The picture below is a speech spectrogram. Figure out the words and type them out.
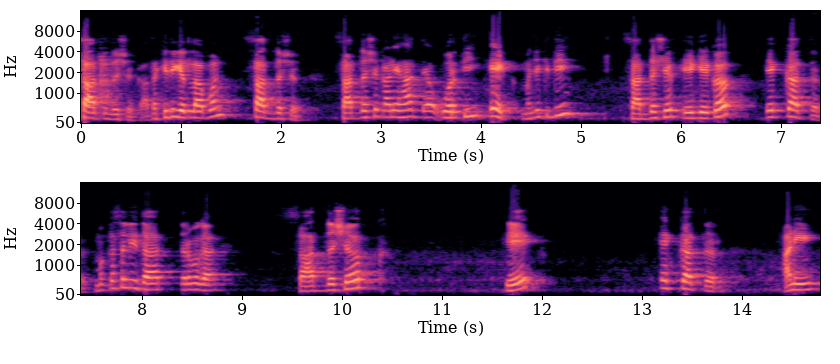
सात दशक. आता किती घेतलं आपण? सात दशक. सात दशक आणि हा त्यावरती एक. म्हणजे किती? सात दशक एक एकक एकाहत्तर. मग कसं लिहितात? तर बघा सात दशक एक एकाहत्तर. आणि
